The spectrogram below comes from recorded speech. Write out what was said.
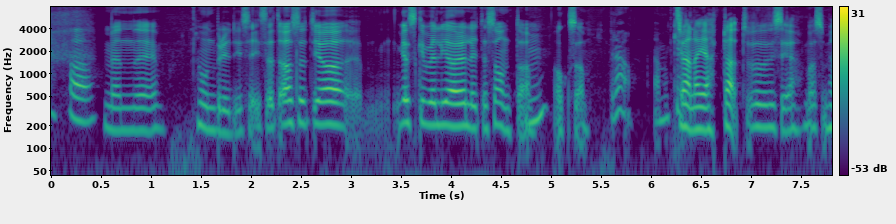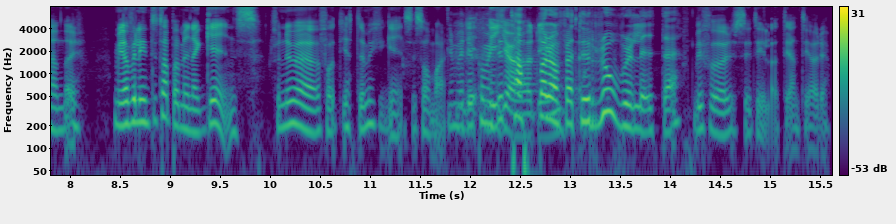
Ja. Men eh, hon brydde sig. Så, att, alltså, att jag, jag ska väl göra lite sånt då mm. också. Bra. Träna hjärtat, då får vi se vad som händer. Men jag vill inte tappa mina gains, för nu har jag fått jättemycket gains i sommar. Ja, men du kommer det, inte tappa dem för att du ror lite. Vi får se till att jag inte gör det.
